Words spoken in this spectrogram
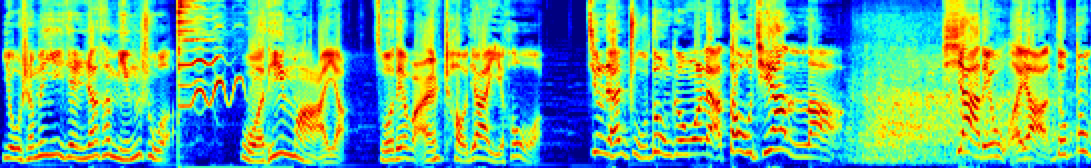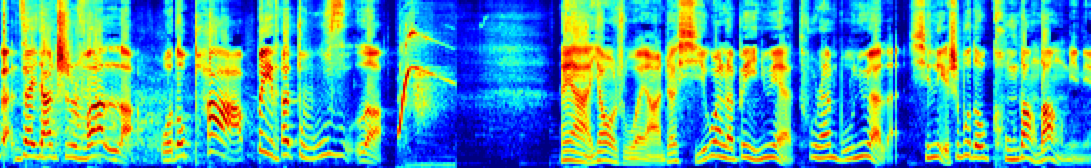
有什么意见你让他明说。”我的妈呀！昨天晚上吵架以后啊。竟然主动跟我俩道歉了，吓得我呀都不敢在家吃饭了，我都怕被他毒死啊！哎呀，要说呀，这习惯了被虐，突然不虐了，心里是不是都空荡荡的呢？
